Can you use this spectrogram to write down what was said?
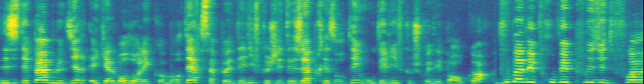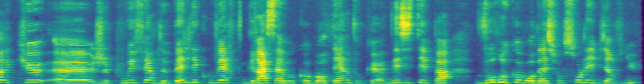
n'hésitez pas à me le dire également dans les commentaires. Ça peut être des livres que j'ai déjà présentés ou des livres que je connais pas encore. Vous m'avez prouvé plus d'une fois que euh, je pouvais faire de belles découvertes grâce à vos commentaires, donc euh, n'hésitez pas, vos recommandations sont les bienvenues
